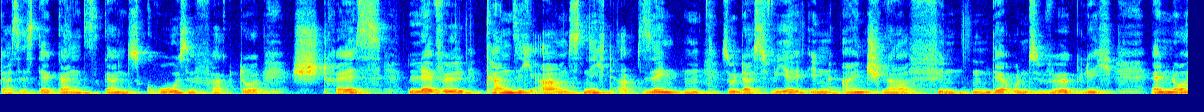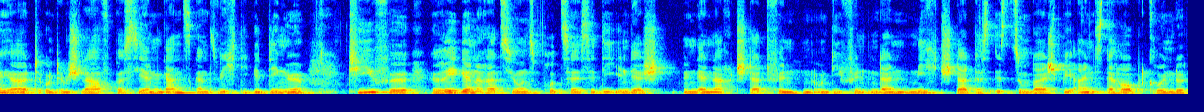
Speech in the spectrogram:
Das ist der ganz, ganz große Faktor. Stresslevel kann sich abends nicht absenken, sodass wir in einen Schlaf finden, der uns wirklich erneuert. Und im Schlaf passieren ganz, ganz wichtige Dinge. Tiefe Regenerationsprozesse, die in der, in der Nacht stattfinden. Und die finden dann nicht statt. Das ist zum Beispiel eines der Hauptgründe,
